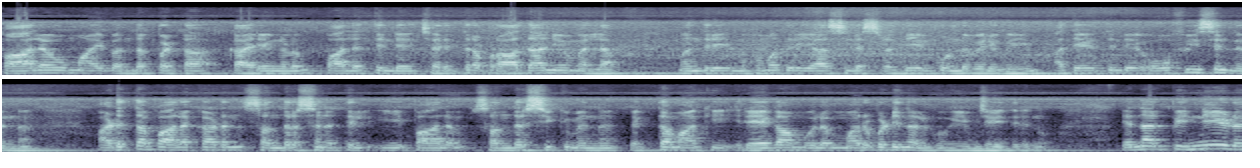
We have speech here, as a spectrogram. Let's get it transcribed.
പാലവുമായി ബന്ധപ്പെട്ട കാര്യങ്ങളും പാലത്തിന്റെ ചരിത്ര പ്രാധാന്യവുമെല്ലാം മന്ത്രി മുഹമ്മദ് റിയാസിന്റെ ശ്രദ്ധയിൽ കൊണ്ടുവരികയും അദ്ദേഹത്തിന്റെ ഓഫീസിൽ നിന്ന് അടുത്ത പാലക്കാടൻ സന്ദർശനത്തിൽ ഈ പാലം സന്ദർശിക്കുമെന്ന് വ്യക്തമാക്കി രേഖാമൂലം മറുപടി നൽകുകയും ചെയ്തിരുന്നു. എന്നാൽ പിന്നീട്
